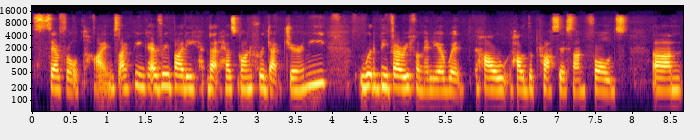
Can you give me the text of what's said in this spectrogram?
several times. I think everybody that has gone through that journey would be very familiar with how, how the process unfolds. Um,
